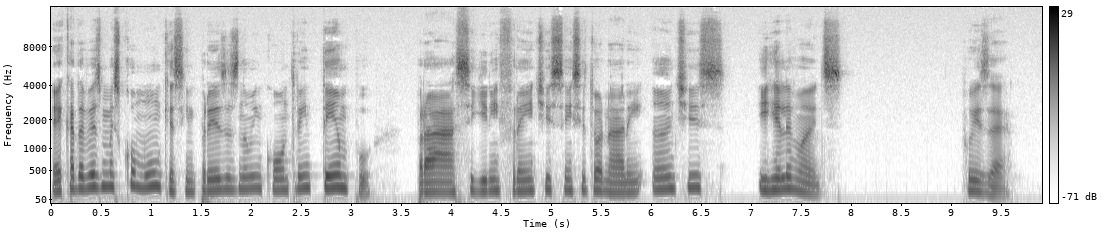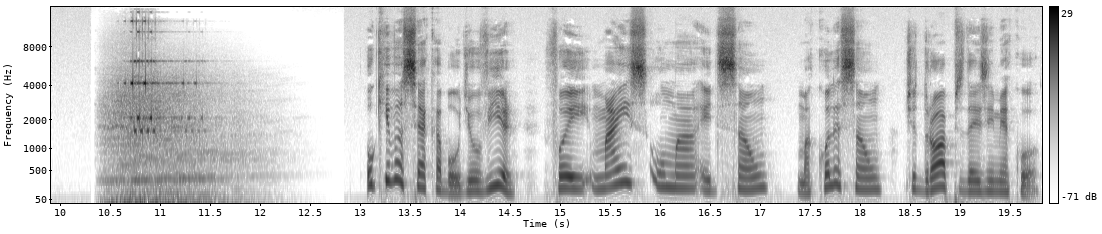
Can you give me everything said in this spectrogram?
é cada vez mais comum que as empresas não encontrem tempo para seguir em frente sem se tornarem antes irrelevantes. Pois é. O que você acabou de ouvir foi mais uma edição, uma coleção de drops da Eximia Co.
